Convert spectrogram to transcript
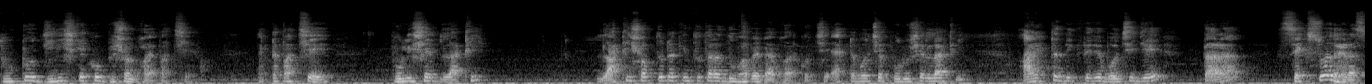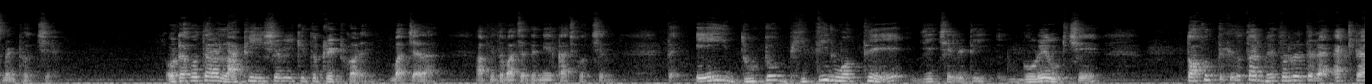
দুটো জিনিসকে খুব ভীষণ ভয় পাচ্ছে। একটা পাচ্ছে পুলিশের লাঠি। লাঠি শব্দটা কিন্তু তারা দুভাবে ব্যবহার করছে। একটা বলছে পুরুষের লাঠি, আরেকটা দিক থেকে বলছি যে, তারা সেক্সুয়াল হ্যারাসমেন্ট হচ্ছে। ওটাকেও তারা লাঠি হিসেবেই কিন্তু ট্রিট করে বাচ্চারা। আপনি তো বাচ্চাদের নিয়ে কাজ করছেন। তা এই দুটো ভীতির মধ্যে যে ছেলেটি গড়ে উঠছে, তখন থেকে তো তার ভেতরে ভেতরে একটা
